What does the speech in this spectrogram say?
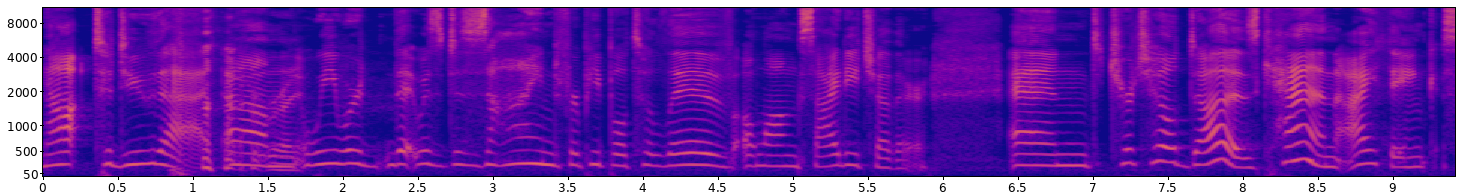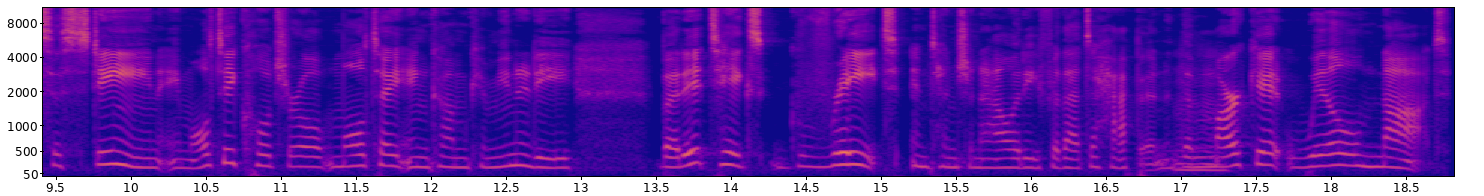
not to do that. Um, Right. We were that was designed for people to live alongside each other. And Churchill does, can, I think, sustain a multicultural, multi income community, but it takes great intentionality for that to happen. The market will not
